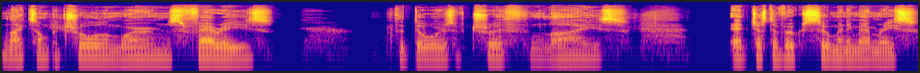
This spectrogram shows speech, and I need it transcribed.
knights on patrol and worms, fairies, the doors of truth and lies. It just evokes so many memories.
